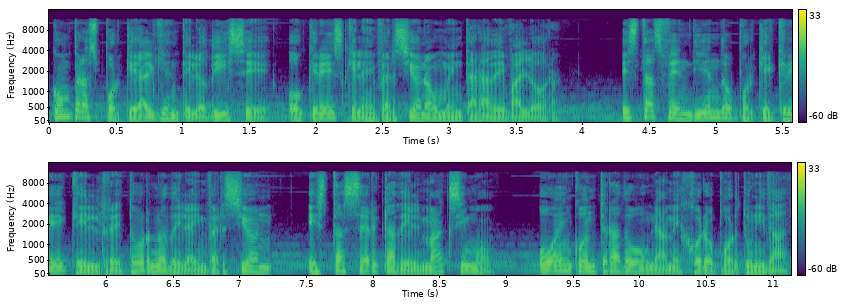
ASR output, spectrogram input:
Compras porque alguien te lo dice o crees que la inversión aumentará de valor. ¿Estás vendiendo porque cree que el retorno de la inversión está cerca del máximo o ha encontrado una mejor oportunidad?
